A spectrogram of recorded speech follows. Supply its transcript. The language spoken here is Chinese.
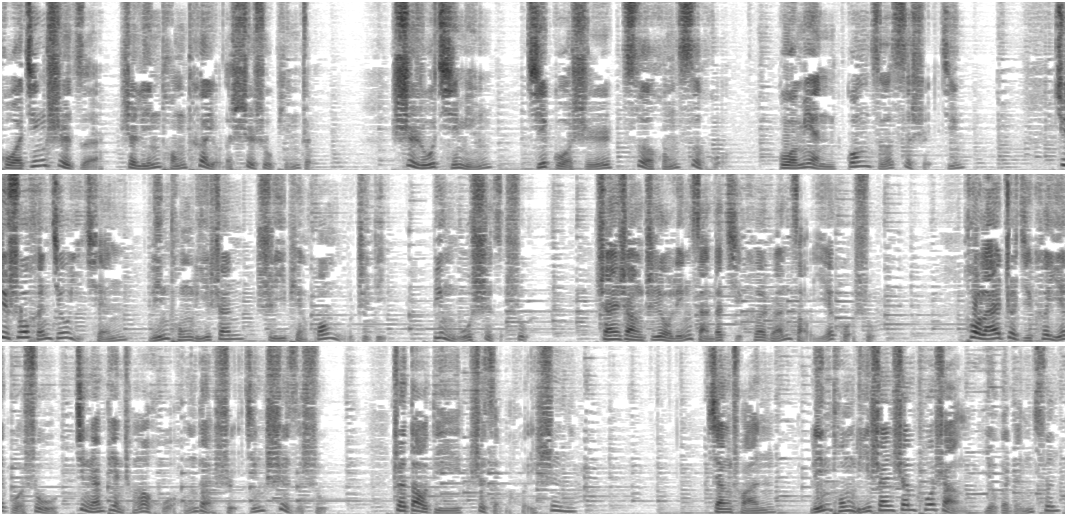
火晶柿子是临潼特有的柿树品种，柿如其名，其果实色红似火，果面光泽似水晶。据说很久以前，临潼骊山是一片荒芜之地，并无柿子树，山上只有零散的几棵软枣野果树。后来这几棵野果树竟然变成了火红的水晶柿子树，这到底是怎么回事呢？相传。临潼骊山山坡上有个人村，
